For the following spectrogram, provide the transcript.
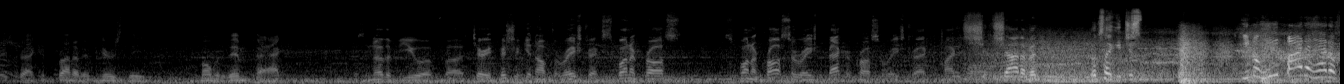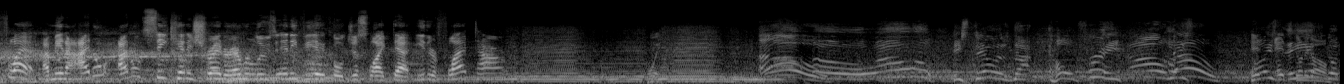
racetrack in front of him. Here's the moment of impact. There's another view of uh, Terry Fisher getting off the racetrack, spun across, Spun across the race, back across the racetrack. Good shot of it. Looks like he just. You know, he might have had a flat. I mean, I don't, I don't see Kenny Schrader ever lose any vehicle just like that. Either flat tire. Wait. Oh! oh, oh. He still is not home free. Oh, oh no! Oh, it, it's going to go. Good.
